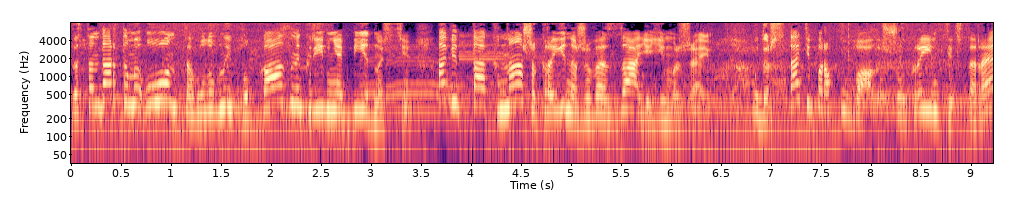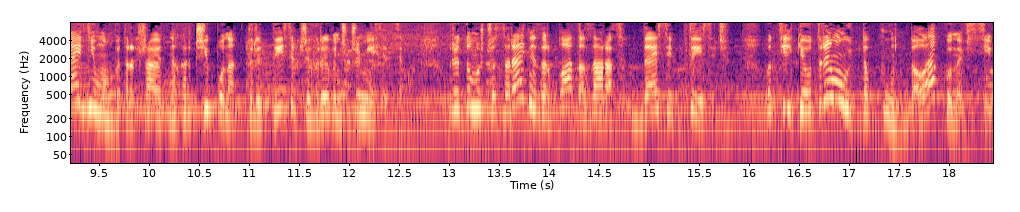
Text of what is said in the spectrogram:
За стандартами ООН це головний показник рівня бідності. А відтак наша країна живе за її межею. У Держстаті порахували, що українці в середньому витрачають на харчі понад 3 тисячі гривень щомісяця. При тому, що середня зарплата зараз 10 тисяч. От тільки отримують таку далеко не всі.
